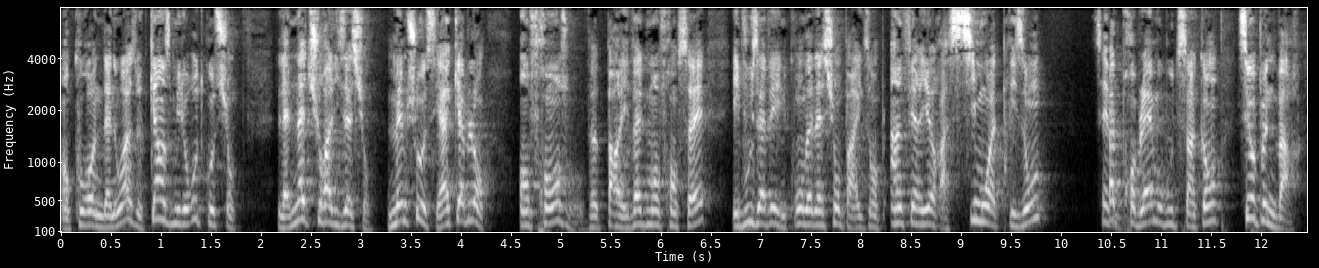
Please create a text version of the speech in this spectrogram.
en couronne danoise de 15 000 euros de caution. La naturalisation, même chose, c'est accablant. En France, on va parler vaguement français, et vous avez une condamnation, par exemple, inférieure à 6 mois de prison, pas de problème, au bout de 5 ans, c'est open bar,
